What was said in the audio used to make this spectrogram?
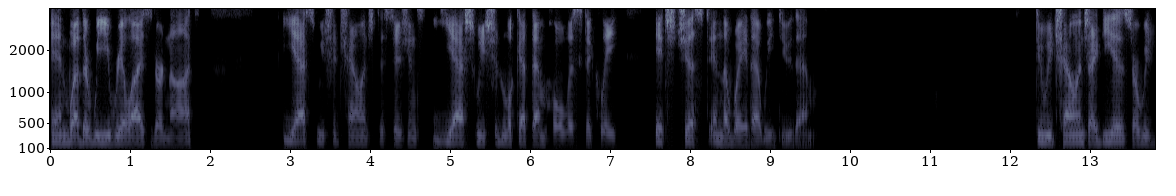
And whether we realize it or not, yes, we should challenge decisions. Yes, we should look at them holistically. It's just in the way that we do them. Do we challenge ideas or we,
